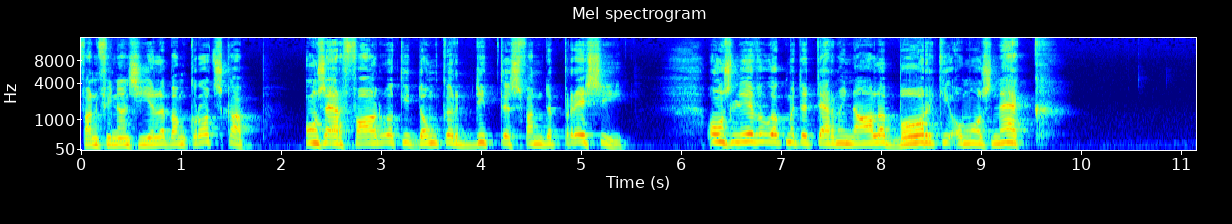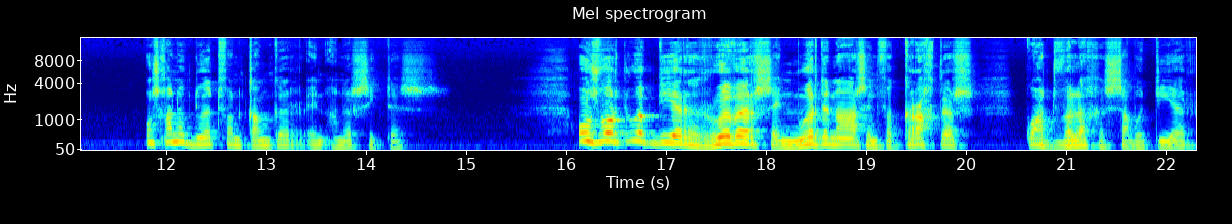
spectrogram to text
van finansiële bankrotskap. Ons ervaar ook die donker dieptes van depressie. Ons lewe ook met 'n terminale bordjie om ons nek. Ons gaan ook dood van kanker en ander siektes. Ons word ook deur rowers en moordenaars en verkragters kwaadwillig gesaboteer.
